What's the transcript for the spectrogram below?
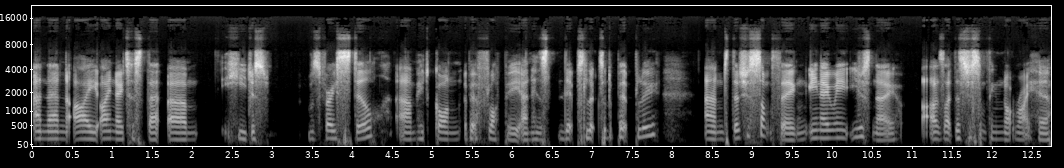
And then I, I noticed that um, he just was very still. Um, he'd gone a bit floppy and his lips looked a bit blue. And there's just something, you know, you just know, I was like, there's just something not right here.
